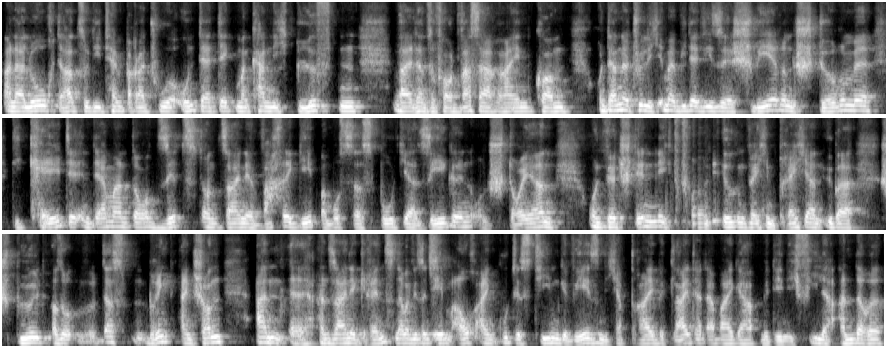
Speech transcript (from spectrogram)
Analog dazu die Temperatur unter Deck. Man kann nicht lüften, weil dann sofort Wasser reinkommt. Und dann natürlich immer wieder diese schweren Stürme, die Kälte, in der man dort sitzt und seine Wache geht. Man muss das Boot ja segeln und steuern und wird ständig von irgendwelchen Brechern überspült. Also das bringt einen schon an, äh, an seine Grenzen. Aber wir sind eben auch ein gutes Team gewesen. Ich habe drei Begleiter dabei gehabt, mit denen ich viele andere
